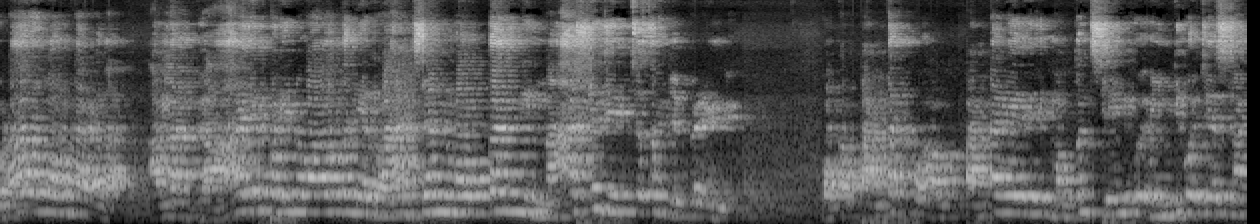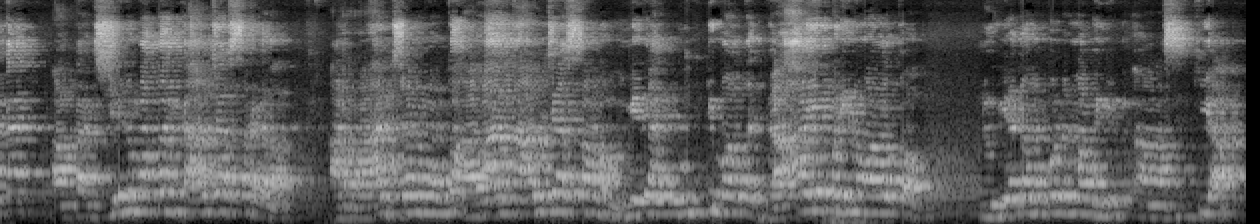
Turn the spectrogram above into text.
గుడారంలో ఉంటారు కదా. అలా గాయపడిన వాళ్ళతో నీ రాజ్యాన్ని మొత్తాన్ని నాశనం చేయించేస్తామని చెప్పాడండి. ఒక పంట పంట అనేది మొత్తం చేనుకు ఇంటికి వచ్చేసినాక ఆ చేను మొత్తం కాల్ చేస్తారు కదా. ఆ రాజ్యాన్ని మొత్తం అలా కాల్ చేస్తాను ఏదో ఇంటి వాళ్ళతో గాయపడిన వాళ్ళతో నువ్వేదనుకుంటున్నావు సిక్కియా?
